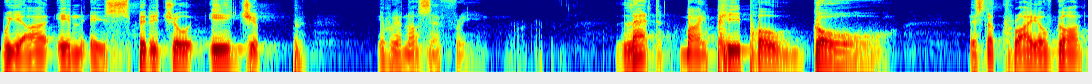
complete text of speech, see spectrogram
We are in a spiritual Egypt if we are not set free. Let my people go is the cry of God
